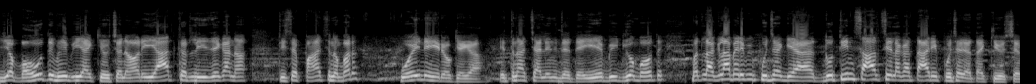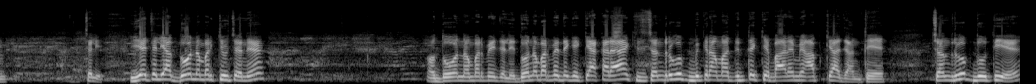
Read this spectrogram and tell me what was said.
यह बहुत भी भी आई क्वेश्चन। और याद कर लीजिएगा ना तो इसे पाँच नंबर कोई नहीं रोकेगा। इतना चैलेंज देते हैं। ये वीडियो बहुत मतलब अगला बार भी पूछा गया है। दो तीन साल से लगातार ही पूछा जाता है क्वेश्चन चलिए, ये चलिए आप दो नंबर क्वेश्चन है। और दो नंबर पे चलिए। दो नंबर पे देखिए क्या करा है? कि चंद्रगुप्त विक्रमादित्य के बारे में आप क्या जानते हैं? चंद्रगुप्त द्वितीय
